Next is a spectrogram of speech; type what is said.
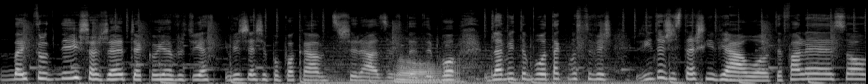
najtrudniejsza rzecz, jaką ja w życiu... Ja, wiesz, ja się popłakałam trzy razy wtedy, O. bo dla mnie to było tak po prostu, wiesz, nie to, że strasznie wiało, te fale są,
